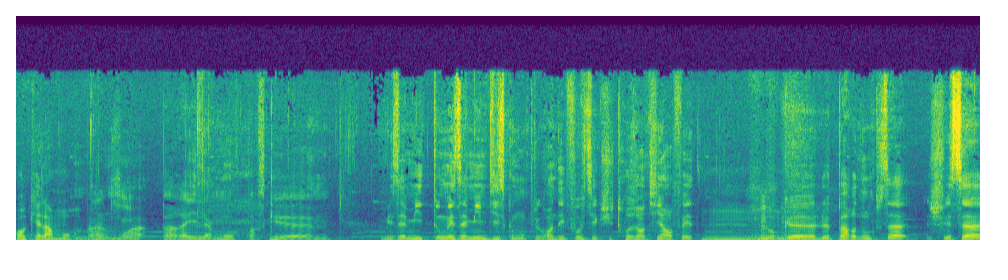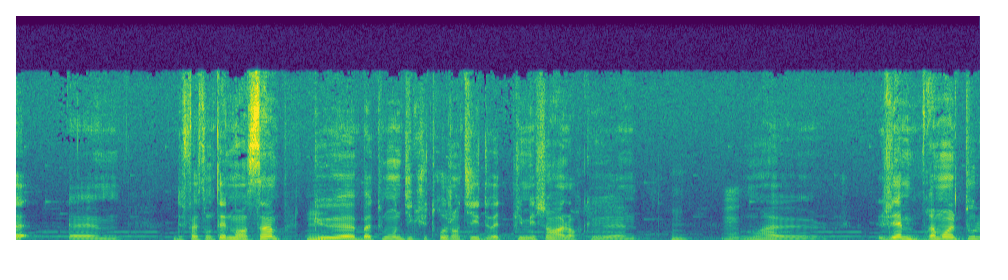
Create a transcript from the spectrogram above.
Ok, l'amour. Bah. Moi, pareil, l'amour, parce que euh, mes amis, tous mes amis me disent que mon plus grand défaut, c'est que je suis trop gentil en fait. Hmm. Donc euh, le pardon, tout ça, je fais ça euh, de façon tellement simple Mm. que euh, bah, tout le monde dit que je suis trop gentil, que je dois être plus méchant, alors que euh, Mm. moi, j'aime vraiment tout,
